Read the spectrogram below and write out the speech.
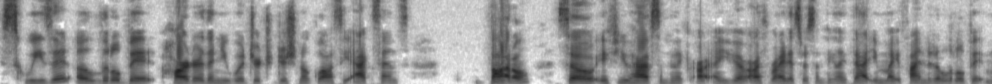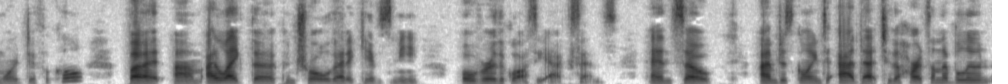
squeeze it a little bit harder than you would your traditional glossy accents bottle. So if you have something like if you have arthritis or something like that, you might find it a little bit more difficult. But um, I like the control that it gives me over the glossy accents. And so I'm just going to add that to the hearts on the balloon.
